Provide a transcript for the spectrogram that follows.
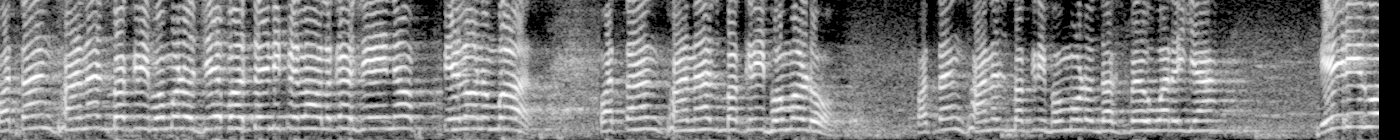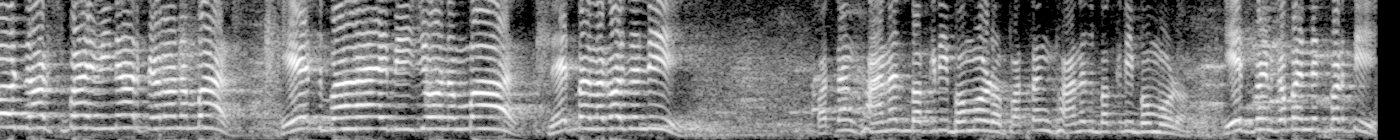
પતંગ, ફાનાસ, બકરી, ભમરો. જે બધાની પેલા લગાવશે એનો પહેલો નંબર. પતંગ, ફાનાસ, બકરી, ભમરો. પતંગ, ફાનાસ, બકરી ભમરડો દક્ષભાઈ ઊભા રહી ગયા. વેરી ગુડ દક્ષભાઈ વિનર પહેલો નંબર. હેતભાઈ બીજો નંબર. હેતભાઈ લગાવો જલ્દી. પતંગ ફાનસ બકરી ભમોડો પતંગ ફાનસ બકરી ભમોડો. હેતભાઈ ખબર નથી પડતી.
